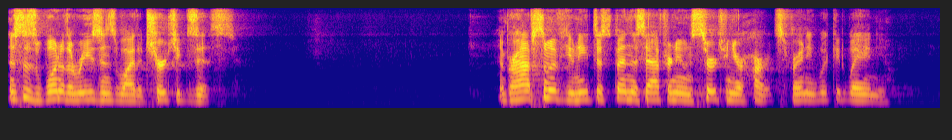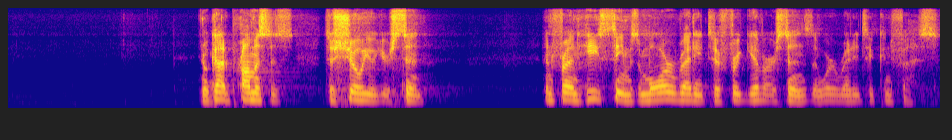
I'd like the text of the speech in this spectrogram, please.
This is one of the reasons why the church exists. And perhaps some of you need to spend this afternoon searching your hearts for any wicked way in you. You know, God promises to show you your sin. And friend, He seems more ready to forgive our sins than we're ready to confess.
